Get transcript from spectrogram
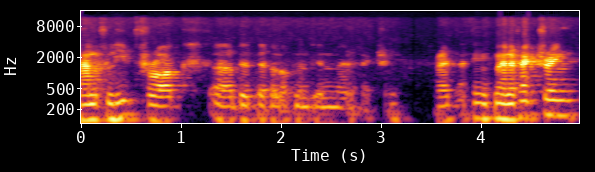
kind of leapfrog uh, the development in manufacturing, right? I think manufacturing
